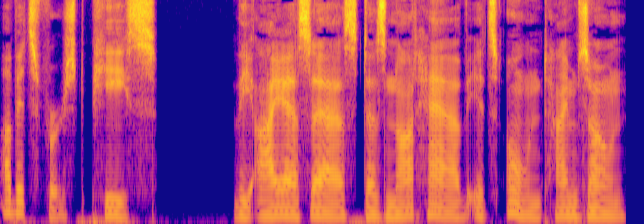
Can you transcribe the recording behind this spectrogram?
of its first piece. The ISS does not have its own time zone.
